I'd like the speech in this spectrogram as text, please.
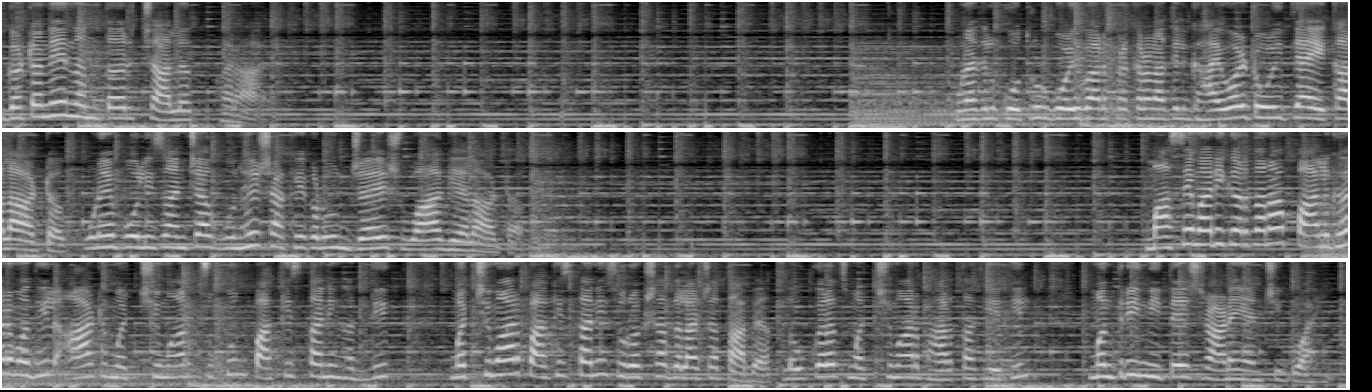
घटनेनंतर चालक फरार. पुण्यातील कोथरूड गोळीबार प्रकरणातील घायवळ टोळीतल्या एकाला अटक. पुणे पोलिसांच्या गुन्हे शाखेकडून जयेश वाघ याला अटक. मासेमारी करताना पालघरमधील आठ मच्छीमार चुकून पाकिस्तानी हद्दीत मच्छीमार पाकिस्तानी सुरक्षा दलाच्या ताब्यात. लवकरच मच्छीमार भारतात येतील मंत्री नितेश राणे यांची ग्वाही.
